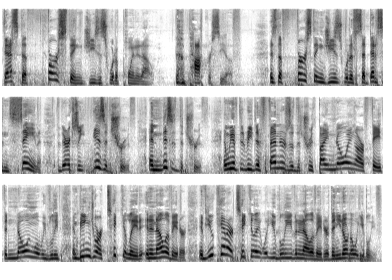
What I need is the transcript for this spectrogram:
That's the first thing Jesus would have pointed out the hypocrisy of. It's the first thing Jesus would have said. That is insane, that there actually is a truth, and this is the truth. And we have to be defenders of the truth by knowing our faith and knowing what we believe and being to articulate it in an elevator. If you can't articulate what you believe in an elevator, then you don't know what you believe.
